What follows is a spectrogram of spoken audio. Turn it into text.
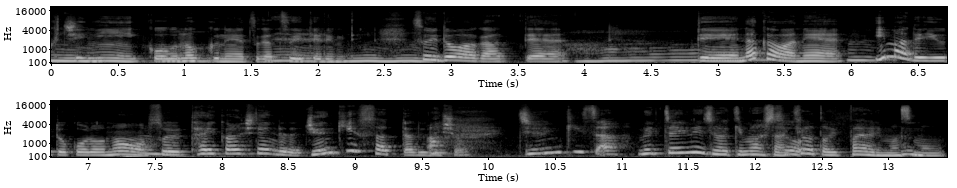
口にこううん。ノックのやつがついてるみたいな、ねうんうん。そういうドアがあって。はあ。で中はね、うん。今でいうところの、うん。そういう体感したいんだったら純喫茶ってあるでしょ純喫茶あめっちゃイメージ湧きました。そう。京都いっぱいありますもん、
